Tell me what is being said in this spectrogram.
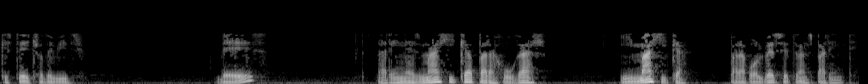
que esté hecho de vidrio. ¿Ves? La arena es mágica para jugar y mágica para volverse transparente.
